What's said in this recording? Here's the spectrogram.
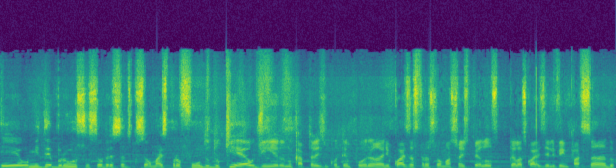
eu me debruço sobre essa discussão mais profunda do que é o dinheiro no capitalismo contemporâneo, quais as transformações transformações pelos, pelas quais ele vem passando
